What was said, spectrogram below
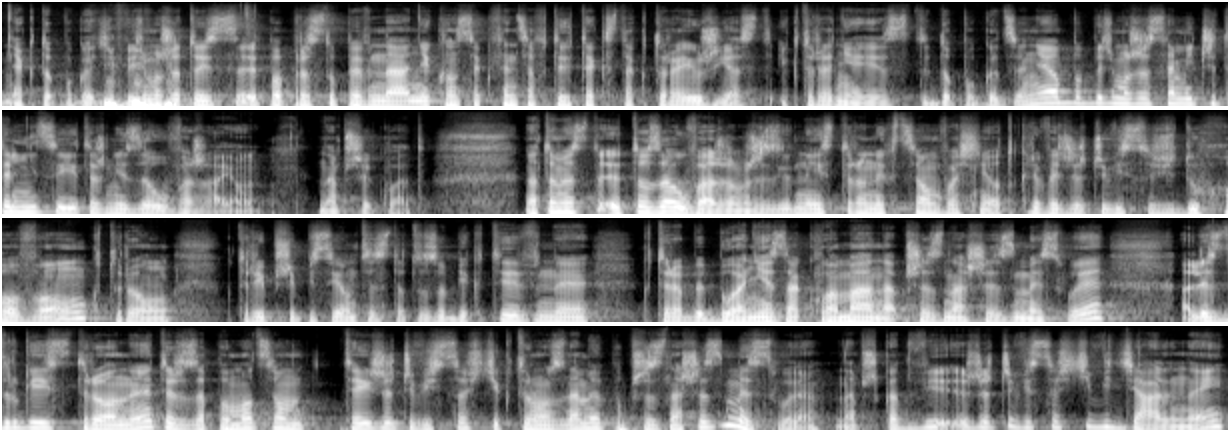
jak to pogodzić. Być może to jest e, po prostu pewna niekonsekwencja w tych tekstach, która już jest i która nie jest do pogodzenia, bo być może sami czytelnicy jej też nie zauważają, na przykład. Natomiast e, to zauważam, że z jednej strony chcą właśnie odkrywać rzeczywistość duchową, którą, której przypisują ten status obiektywny, która by była niezakłamana przez nasze zmysły, ale z drugiej strony też za pomocą tej rzeczywistości, którą znamy poprzez nasze zmysły, na przykład rzeczywistości widzialnej,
